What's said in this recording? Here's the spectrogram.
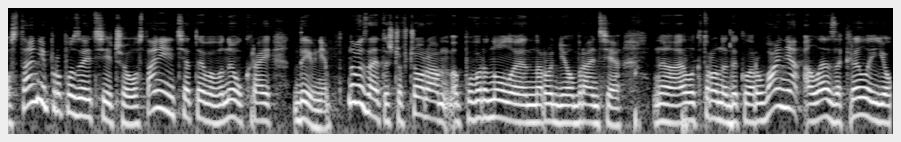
останні пропозиції чи останні ініціативи вони украй дивні. Ну, ви знаєте, що вчора повернули народні обранці електронне декларування, але закрили його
